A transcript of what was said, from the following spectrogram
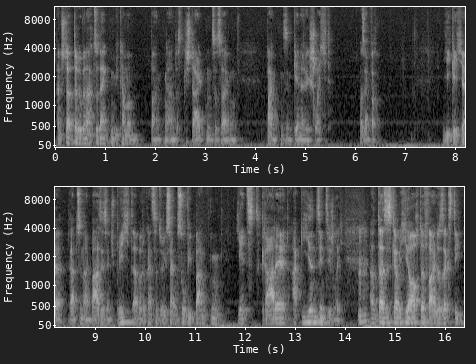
anstatt darüber nachzudenken, wie kann man Banken anders gestalten, zu sagen, Banken sind generell schlecht, was einfach jeglicher rationalen Basis entspricht, aber du kannst natürlich sagen, so wie Banken jetzt gerade agieren, sind sie schlecht. Mhm. Und das ist, glaube ich, hier auch der Fall. Du sagst, die,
